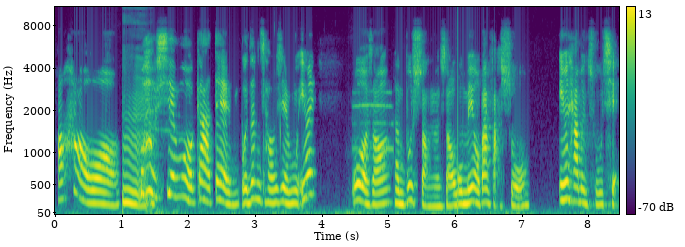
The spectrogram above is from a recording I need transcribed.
好好哦。嗯我，好羡慕哦，God damn，我真的超羡慕，因为我有时候很不爽的时候，我没有办法说，因为他们出钱，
